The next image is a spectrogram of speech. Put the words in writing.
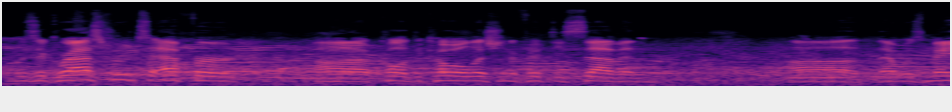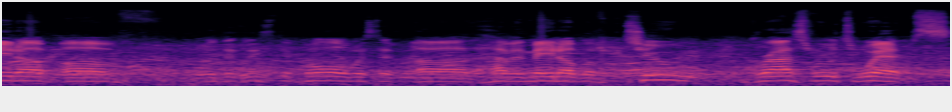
It was a grassroots effort uh, called the Coalition of 57 uh, that was made up of, or at least the goal was to uh, have it made up of two grassroots whips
